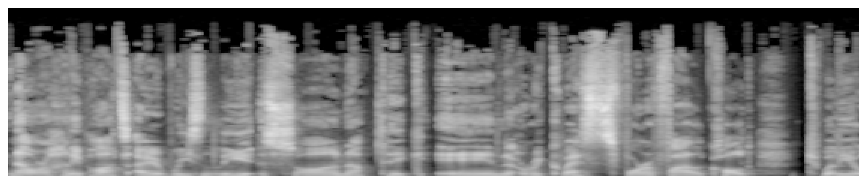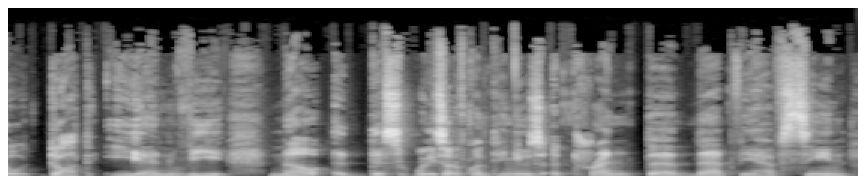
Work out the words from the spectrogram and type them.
In our honeypots, I recently saw an uptick in requests for a file called twilio.env. Now, this really sort of continues a trend that, that we have seen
